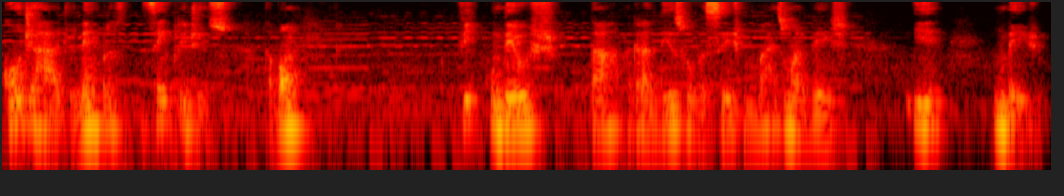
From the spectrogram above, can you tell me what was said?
cor de rádio, lembra sempre disso, tá bom? Fique com Deus, tá? Agradeço a vocês mais uma vez e um beijo.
